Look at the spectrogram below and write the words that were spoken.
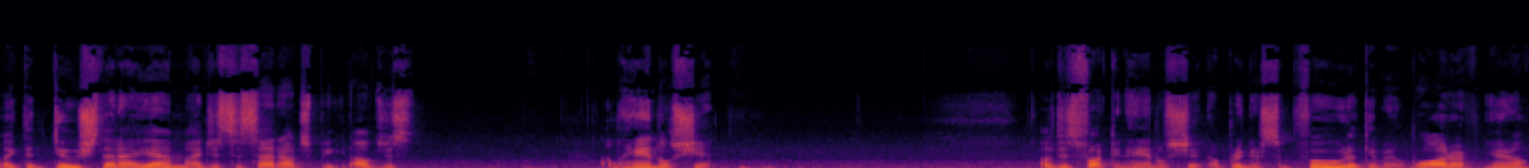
like the douche that I am, I just decide I'll just be, I'll just, I'll handle shit. I'll just fucking handle shit. I'll bring her some food. I'll give her water. You know.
